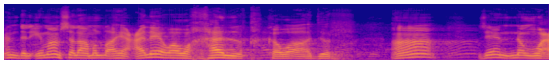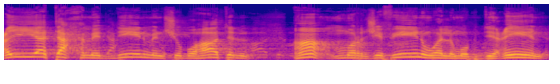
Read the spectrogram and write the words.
عند الإمام سلام الله عليه وهو خلق كوادر. ها؟ زين نوعية تحمي الدين من شبهات المرجفين والمبدعين.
